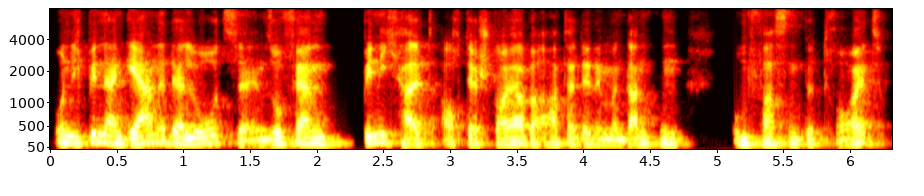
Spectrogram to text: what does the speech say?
Und ich bin dann gerne der Lotse. Insofern bin ich halt auch der Steuerberater, der den Mandanten umfassend betreut.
